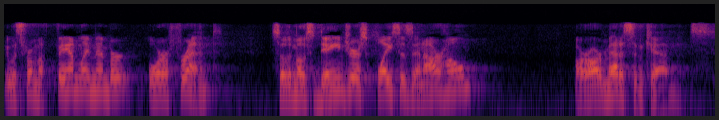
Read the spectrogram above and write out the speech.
it was from a family member or a friend. So the most dangerous places in our home are our medicine cabinets.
